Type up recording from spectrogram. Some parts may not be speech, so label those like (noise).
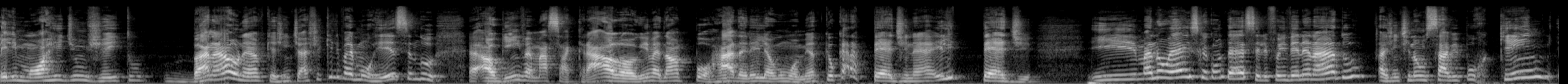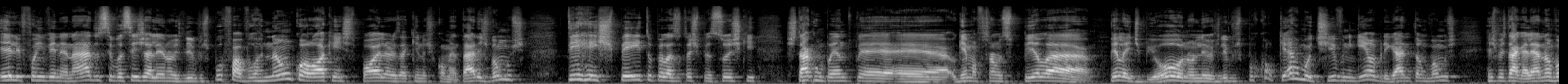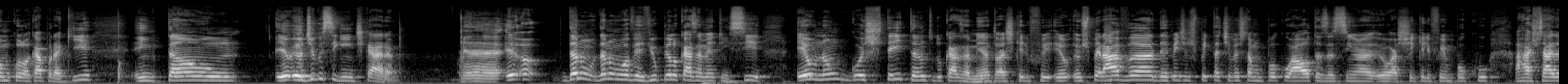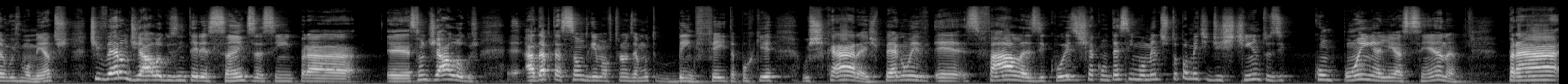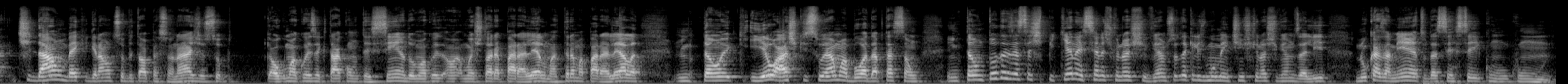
ele morre de um jeito banal, né? Porque a gente acha que ele vai morrer sendo. É, alguém vai massacrá-lo, alguém vai dar uma porrada nele em algum momento, porque o cara pede, né? Ele pede. E mas não é isso que acontece. Ele foi envenenado. A gente não sabe por quem ele foi envenenado. Se vocês já leram os livros, por favor, não coloquem spoilers aqui nos comentários. Vamos ter respeito pelas outras pessoas que estão acompanhando é, é, o Game of Thrones pela, pela HBO, não lê os livros por qualquer motivo. Ninguém é obrigado. Então vamos respeitar a galera. Não vamos colocar por aqui. Então eu, eu digo o seguinte, cara. É, eu, dando, dando um overview pelo casamento em si, eu não gostei tanto do casamento. Eu acho que ele foi. Eu, eu esperava, de repente, as expectativas estavam um pouco altas, assim. Eu achei que ele foi um pouco arrastado em alguns momentos. Tiveram diálogos interessantes, assim, pra. É, são diálogos. A adaptação do Game of Thrones é muito bem feita porque os caras pegam é, falas e coisas que acontecem em momentos totalmente distintos e compõem ali a cena pra te dar um background sobre tal personagem, sobre alguma coisa que está acontecendo, uma, coisa, uma história paralela, uma trama paralela. Então, e eu acho que isso é uma boa adaptação. Então, todas essas pequenas cenas que nós tivemos, todos aqueles momentinhos que nós tivemos ali no casamento da Cersei com, com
